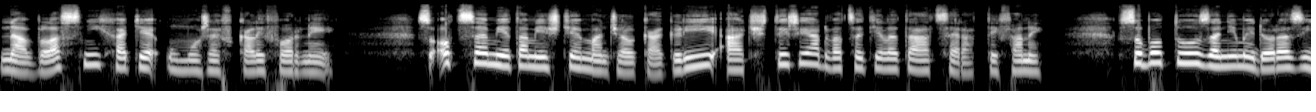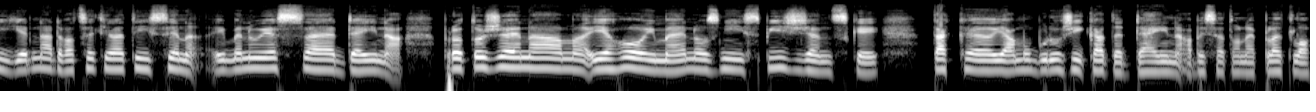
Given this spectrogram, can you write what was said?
na vlastní chatě u moře v Kalifornii. S otcem je tam ještě manželka Glee a 24-letá dcera Tiffany. V sobotu za nimi dorazí 21-letý syn, jmenuje se Dana, protože nám jeho jméno zní spíš žensky, tak já mu budu říkat Dane, aby se to nepletlo.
